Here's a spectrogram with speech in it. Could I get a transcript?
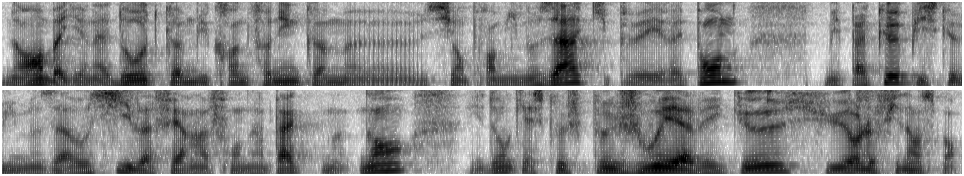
Non, bah, il y en a d'autres, comme du crowdfunding, comme euh, si on prend Mimosa, qui peut y répondre, mais pas que, puisque Mimosa aussi va faire un fonds d'impact maintenant. Et donc, est-ce que je peux jouer avec eux sur le financement?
